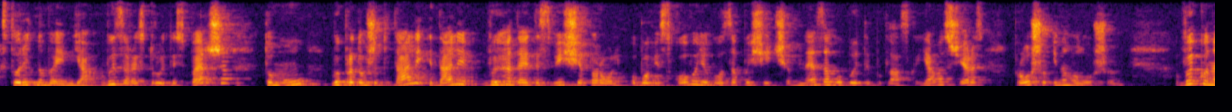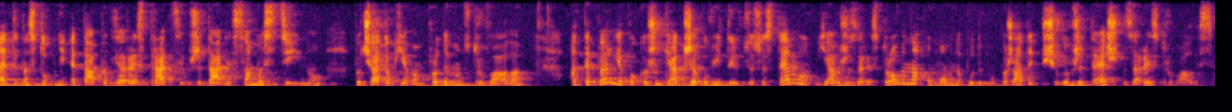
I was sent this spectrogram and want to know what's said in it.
створіть нове ім'я. Ви зареєструєтесь перше, тому ви продовжите далі і далі вигадаєте свій ще пароль. Обов'язково його запишіть, щоб не загубити, будь ласка, я вас ще раз прошу і наголошую. Виконайте наступні етапи для реєстрації вже далі самостійно. Початок я вам продемонструвала. А тепер я покажу, як же увійти в цю систему. Я вже зареєстрована, умовно будемо вважати, що ви вже теж зареєструвалися.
